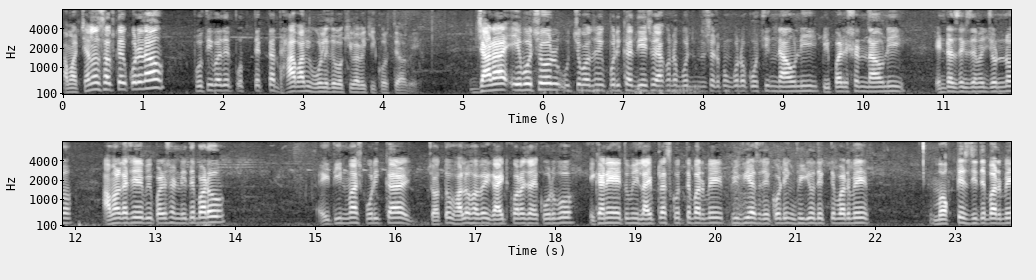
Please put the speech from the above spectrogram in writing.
আমার চ্যানেল সাবস্ক্রাইব করে নাও। প্রতিবাদের প্রত্যেকটা ধাপ আমি বলে দেবো কীভাবে কী করতে হবে। যারা এবছর উচ্চ মাধ্যমিক পরীক্ষা দিয়েছ এখনও পর্যন্ত সেরকম কোনো কোচিং নাওনি প্রিপারেশন নাওনি এন্ট্রান্স এক্সামের জন্য। আমার কাছে প্রিপারেশন নিতে পারো। এই তিন মাস পরীক্ষার যত ভালোভাবে গাইড করা যায় করব। এখানে তুমি লাইভ ক্লাস করতে পারবে প্রিভিয়াস রেকর্ডিং ভিডিও দেখতে পারবে মক টেস্ট দিতে পারবে।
